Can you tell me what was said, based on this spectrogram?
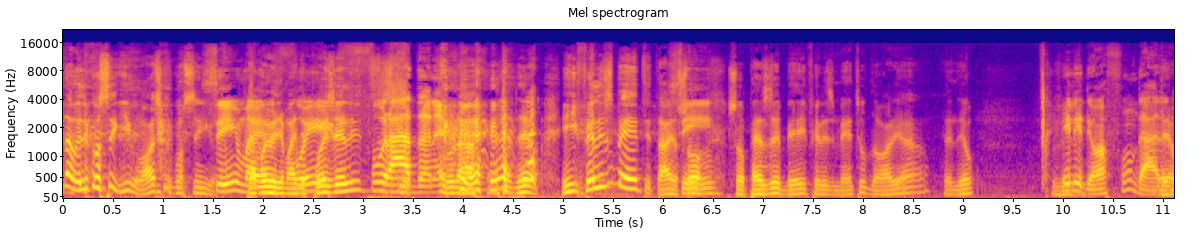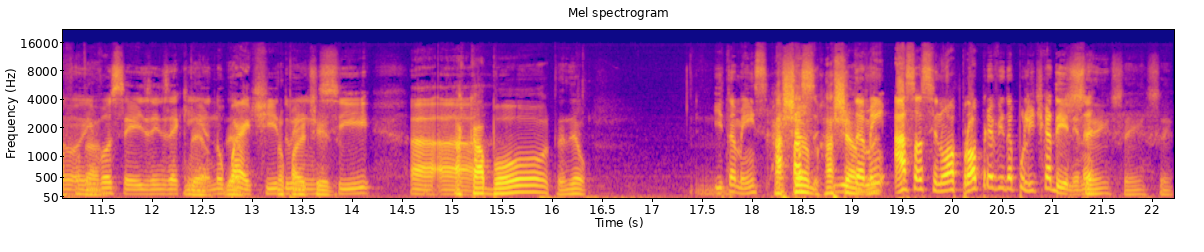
Não, ele conseguiu, lógico que conseguiu. Sim, mas maioria, mas foi depois ele furada, né? Furada, entendeu? Infelizmente, tá? Eu sou, Sim. sou PSDB, infelizmente o Dória, entendeu? Ele deu uma afundada Deu no- afundada. em vocês, hein, Zequinha? Deu, no, deu. partido No partido. em si. ah, ah, Acabou, entendeu? E também, Rachando, assass- rachando, e também assassinou a própria vida política dele, né? Sim, sim, sim.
